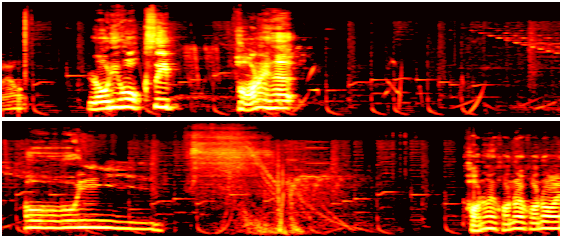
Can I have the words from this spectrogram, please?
แล้ว โลที่หกสิบขอหน่อยเถอะ โอ้ย ขอหน่อยขอหน่อยขอหน่อย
